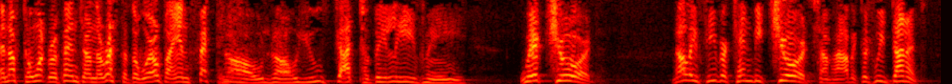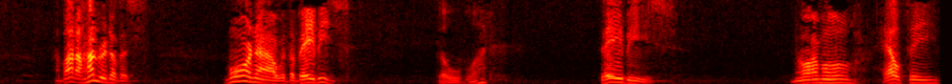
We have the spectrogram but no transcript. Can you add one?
enough to want revenge on the rest of the world by infecting. No, no, you've got to believe me. We're cured. Nully fever can be cured somehow because we've done it. About a hundred of us. More now with the babies. The what? Babies. Normal, healthy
